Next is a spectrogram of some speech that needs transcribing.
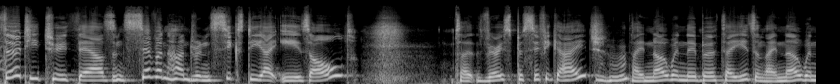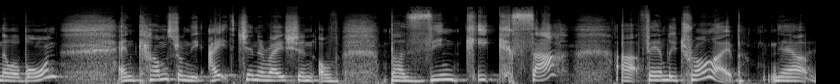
32,768 years old. So, very specific age. They know when their birthday is and they know when they were born, and comes from the eighth generation of Bazinkiksa uh, family tribe. Now,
